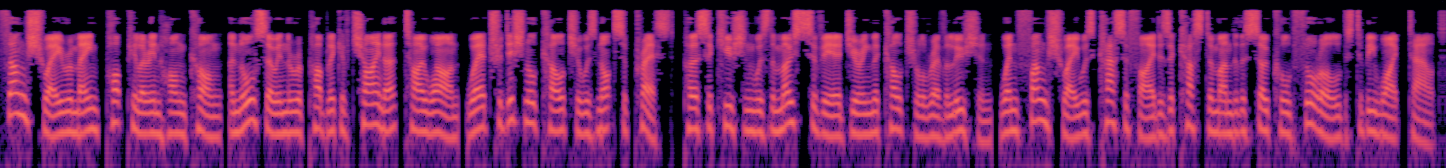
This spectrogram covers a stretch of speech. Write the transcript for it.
Feng shui remained popular in Hong Kong, and also in the Republic of China Taiwan, where traditional culture was not suppressed. Persecution was the most severe during the Cultural Revolution, when feng shui was classified as a custom under the so-called Four to be wiped out.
